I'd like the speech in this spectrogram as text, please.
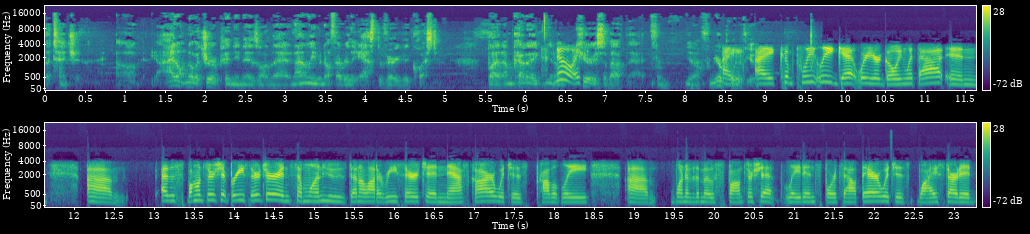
attention. Um, I don't know what your opinion is on that, and I don't even know if I really asked a very good question. But I'm kind of you know no, curious I, about that from you know from your point I, of view. I completely get where you're going with that, and um, as a sponsorship researcher and someone who's done a lot of research in NASCAR, which is probably um, one of the most sponsorship laden sports out there, which is why I started,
